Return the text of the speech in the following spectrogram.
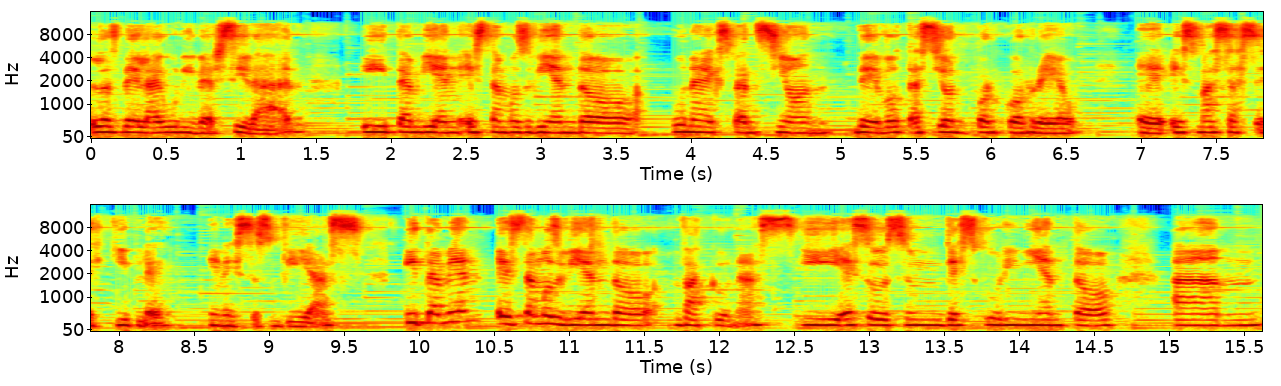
los de la universidad. Y también estamos viendo una expansión de votación por correo. Eh, es más asequible en estos días. Y también estamos viendo vacunas y eso es un descubrimiento um,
